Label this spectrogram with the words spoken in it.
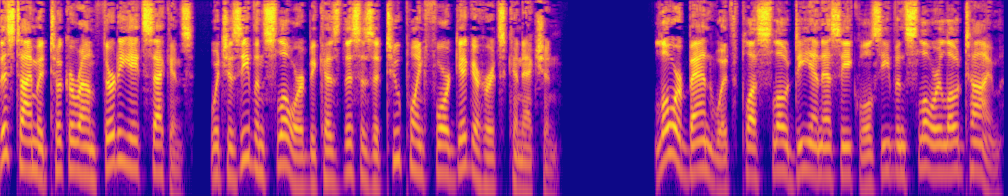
This time it took around 38 seconds, which is even slower because this is a 2.4 GHz connection. Lower bandwidth plus slow DNS equals even slower load time.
